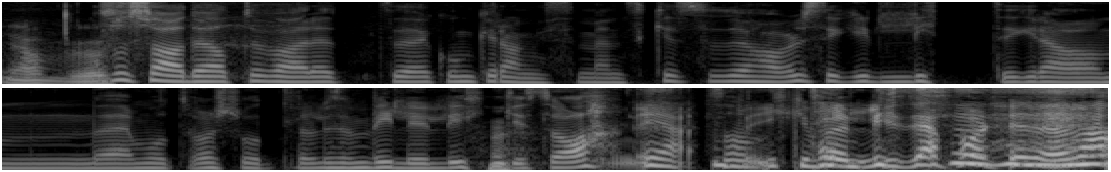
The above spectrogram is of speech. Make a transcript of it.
Ja, Og så sa du at du var et uh, konkurransemenneske, så du har vel sikkert litt grann eh, motivasjon til å liksom ville lykkes òg. ja Sånn, ikke bare litt. jeg får til det, da.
